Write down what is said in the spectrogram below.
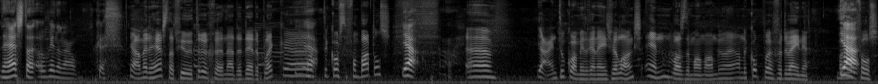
De herstart. Hoe ging dat nou? Ja, met de herstart viel je terug uh, naar de derde plek uh, ja. ten koste van Bartels. Ja. Uh, ja, en toen kwam je er ineens weer langs en was de man aan de, aan de kop uh, verdwenen. ja, Vos.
